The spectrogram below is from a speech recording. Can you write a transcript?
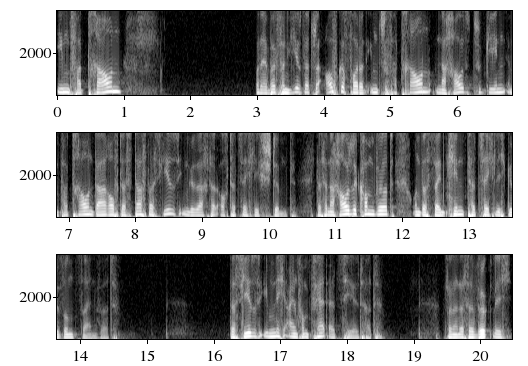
ihm vertrauen. Oder er wird von Jesus dazu aufgefordert, ihm zu vertrauen und nach Hause zu gehen, im Vertrauen darauf, dass das, was Jesus ihm gesagt hat, auch tatsächlich stimmt dass er nach Hause kommen wird und dass sein Kind tatsächlich gesund sein wird. Dass Jesus ihm nicht einen vom Pferd erzählt hat, sondern dass er wirklich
